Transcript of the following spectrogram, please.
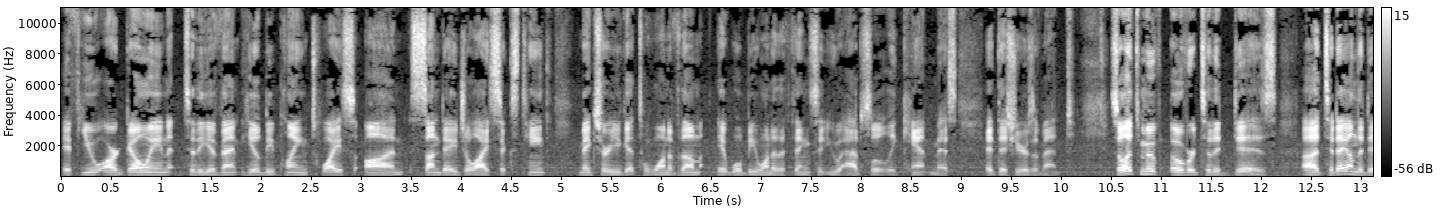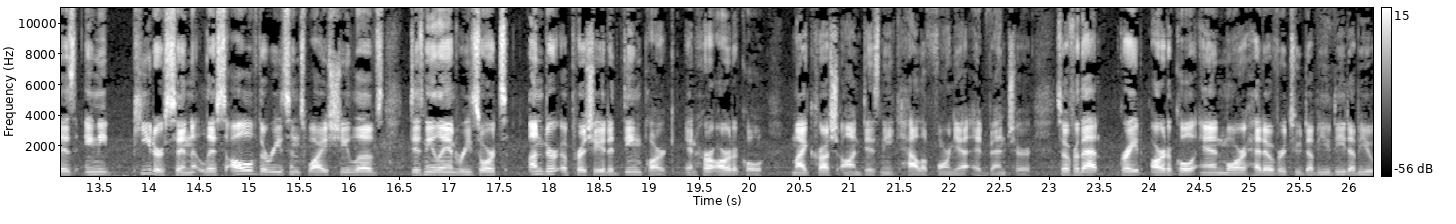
if you are going to the event, he'll be playing twice on Sunday, July 16th. Make sure you get to one of them. It will be one of the things that you absolutely can't miss at this year's event. So let's move over to the DIS. Uh, today on the DIS, Amy Peterson lists all of the reasons why she loves Disneyland Resort's underappreciated theme park in her article, My Crush on Disney California Adventure. So for that great article and more, head over to wdwinfo.com.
